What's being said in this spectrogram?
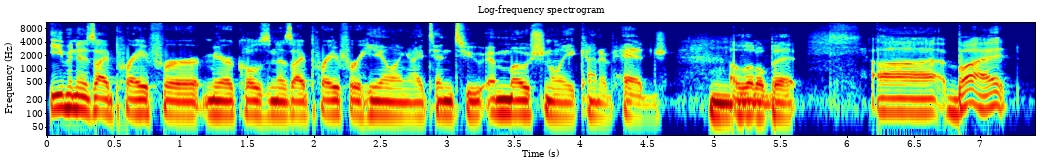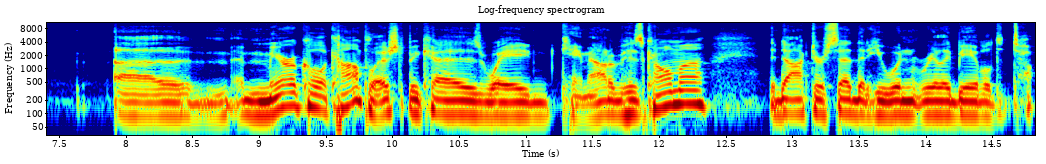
even as I pray for miracles and as I pray for healing, I tend to emotionally kind of hedge a little bit. Uh, but a miracle accomplished because Wade came out of his coma. The doctor said that he wouldn't really be able to ta-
